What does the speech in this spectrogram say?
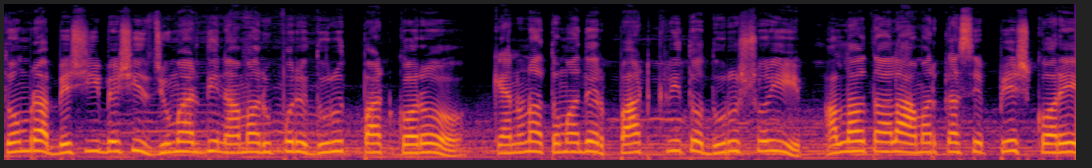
তোমরা বেশি বেশি জুমার দিন আমার উপরে দুরুদ পাঠ করো। কেননা তোমাদের পাঠকৃত দুরুদ শরীফ আল্লাহ তালা আমার কাছে পেশ করে।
